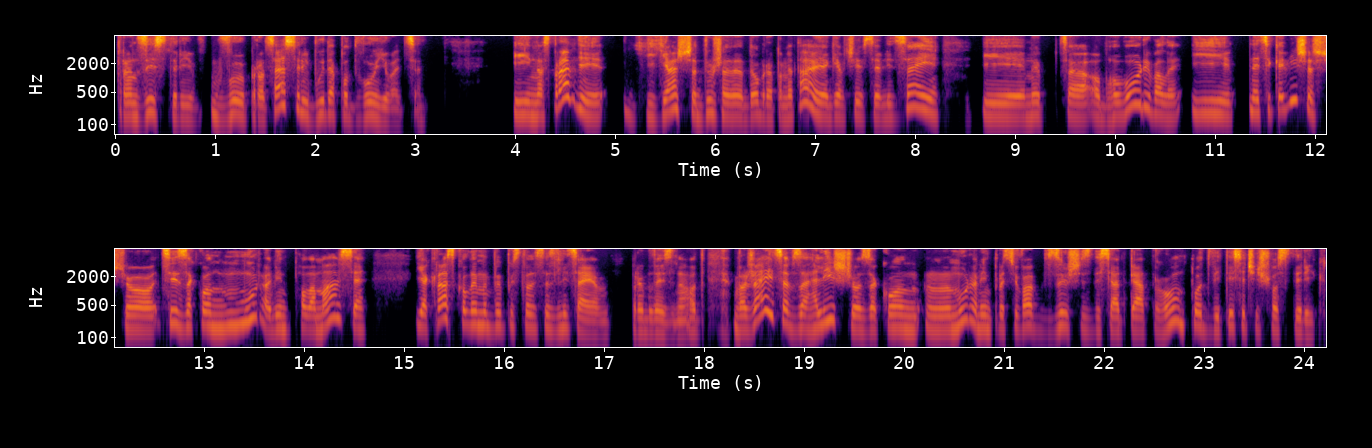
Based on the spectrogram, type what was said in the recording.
транзисторів в процесорі буде подвоюватися. І насправді я ще дуже добре пам'ятаю, як я вчився в ліцеї, і ми це обговорювали. І найцікавіше, що цей закон Мура він поламався якраз коли ми випустилися з ліцею приблизно. От вважається взагалі, що закон е, Мура він працював з 65 по 2006 рік.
